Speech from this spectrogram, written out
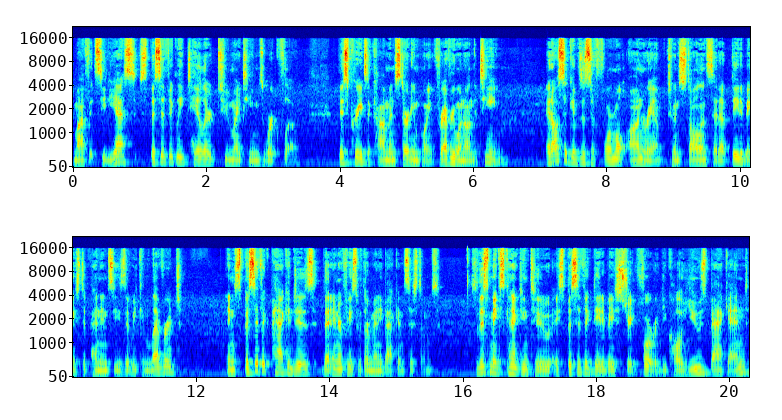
Moffitt CDS, specifically tailored to my team's workflow. This creates a common starting point for everyone on the team. It also gives us a formal on-ramp to install and set up database dependencies that we can leverage in specific packages that interface with our many backend systems. So this makes connecting to a specific database straightforward. You call use backend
